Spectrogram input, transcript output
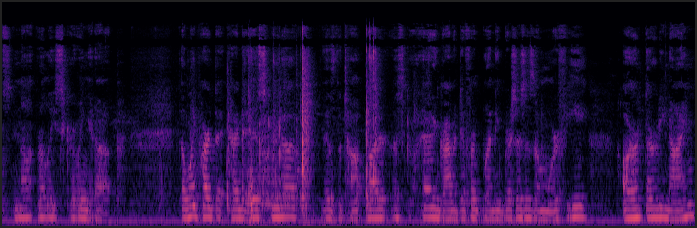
it's not really screwing it up. The only part that kind of is screwed up is the top part. Let's go ahead and grab a different blending brush. This is a Morphe R39.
